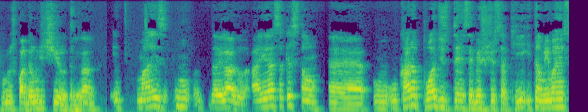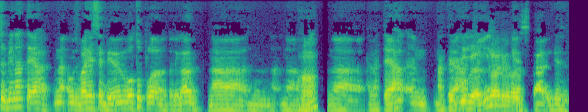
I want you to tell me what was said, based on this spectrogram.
por um esquadrão de tiro, tá ligado? Mas, tá ligado? Aí é essa questão. É, o, o cara pode ter, receber justiça aqui e também vai receber na Terra. na- vai receber no outro plano, tá ligado? Na, na, na, na, na Terra, na terra aqui, purgatório que, lá. esse cara- que-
